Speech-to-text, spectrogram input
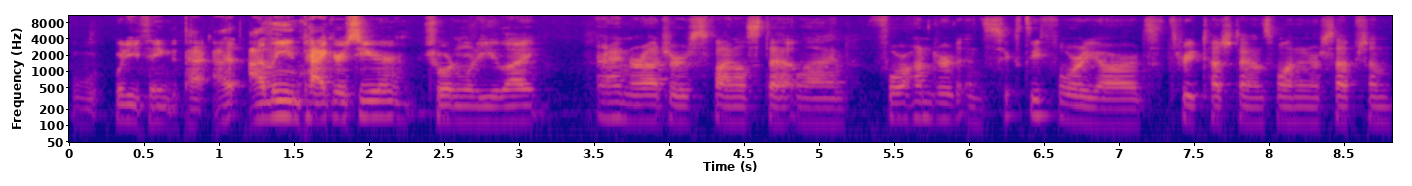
what do you think? The Pack- I, I lean Packers here. Jordan, what do you like? Aaron Rodgers' final stat line 464 yards, three touchdowns, one interception,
